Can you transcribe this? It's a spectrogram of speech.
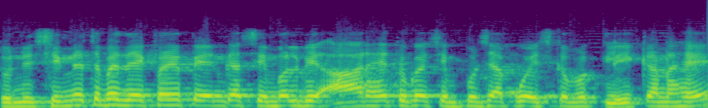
तो सिग्नेचर पे देख पर पेन का सिंबल भी आ रहा है। तो कई सिंपल से आपको इसके ऊपर क्लिक करना है।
